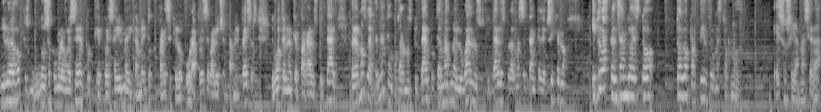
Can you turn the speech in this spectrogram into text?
Y luego, pues no sé cómo lo voy a hacer porque pues hay un medicamento que parece que lo cura, pero ese vale 80 mil pesos y voy a tener que pagar el hospital. Pero además voy a tener que encontrar un hospital porque además no hay lugar en los hospitales, pero además el tanque de oxígeno. Y tú vas pensando esto todo a partir de un estornudo. Eso se llama ansiedad.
